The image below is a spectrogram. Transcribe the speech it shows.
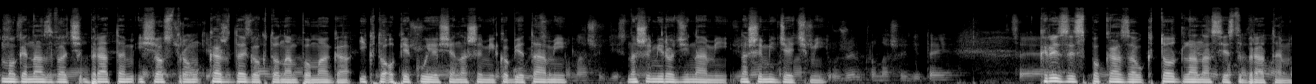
Mogę nazwać bratem i siostrą każdego, kto nam pomaga i kto opiekuje się naszymi kobietami, naszymi rodzinami, naszymi dziećmi. Kryzys pokazał, kto dla nas jest bratem.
